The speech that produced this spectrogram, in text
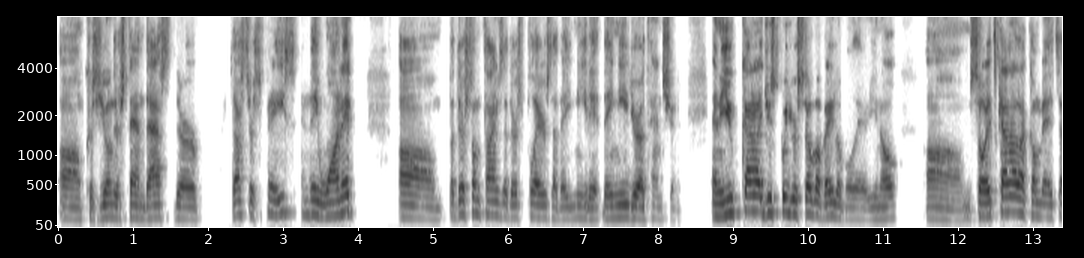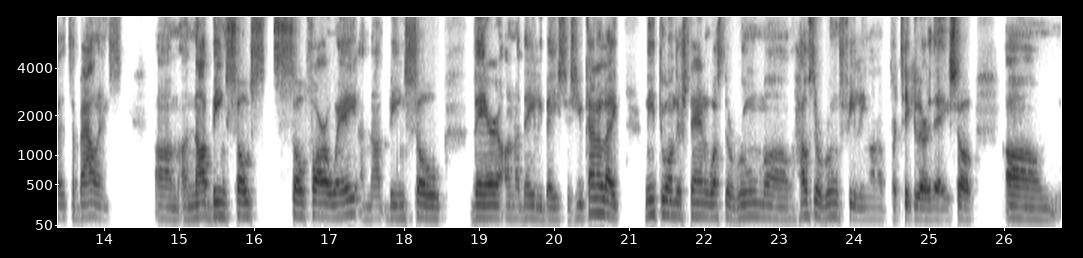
because um, you understand that's their that's their space and they want it um, but there's sometimes that there's players that they need it, they need your attention, and you kind of just put yourself available there, you know. Um, so it's kind of like a, it's a, it's a balance um, on not being so so far away and not being so there on a daily basis. You kind of like need to understand what's the room, uh, how's the room feeling on a particular day. So, um,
